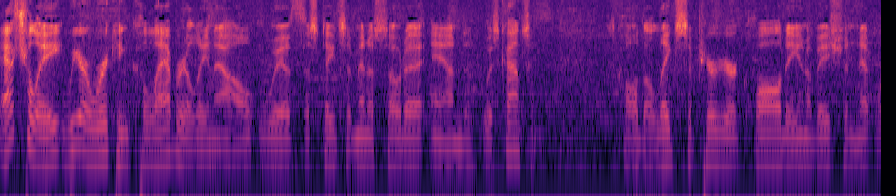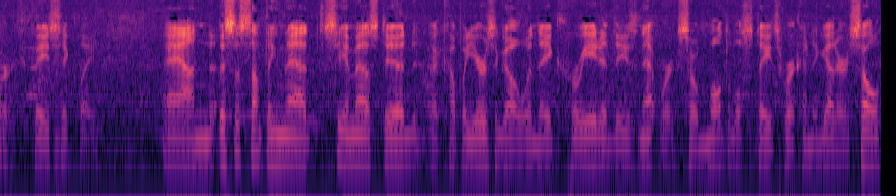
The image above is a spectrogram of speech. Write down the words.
Actually, we are working collaboratively now with the states of Minnesota and Wisconsin. It's called the Lake Superior Quality Innovation Network, basically. And this is something that CMS did a couple years ago when they created these networks, so multiple states working together. So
